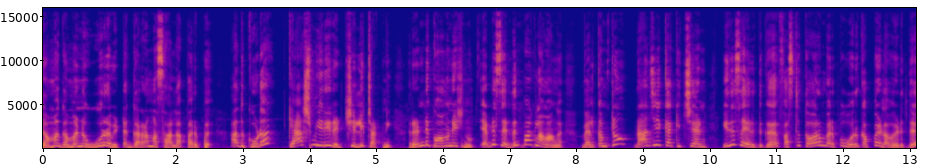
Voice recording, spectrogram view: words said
கம கமன்னு ஊற விட்ட கரம் மசாலா பருப்பு. அது கூட காஷ்மீரி ரெட் சில்லி சட்னி. ரெண்டு காம்பினேஷனும் எப்படி செய்யறதுன்னு பார்க்கலாம் வாங்க. வெல்கம் டு ராஜியக்கா கிச்சன் இது செய்யறதுக்கு ஃபஸ்ட்டு பருப்பு ஒரு கப்பு அளவு எடுத்து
